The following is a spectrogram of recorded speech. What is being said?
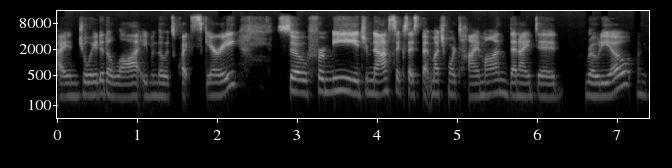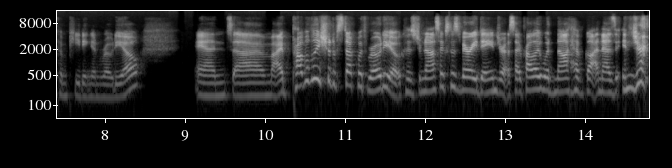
I enjoyed it a lot, even though it's quite scary. So for me, gymnastics, I spent much more time on than I did rodeo and competing in rodeo. And um, I probably should have stuck with rodeo because gymnastics is very dangerous. I probably would not have gotten as injured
